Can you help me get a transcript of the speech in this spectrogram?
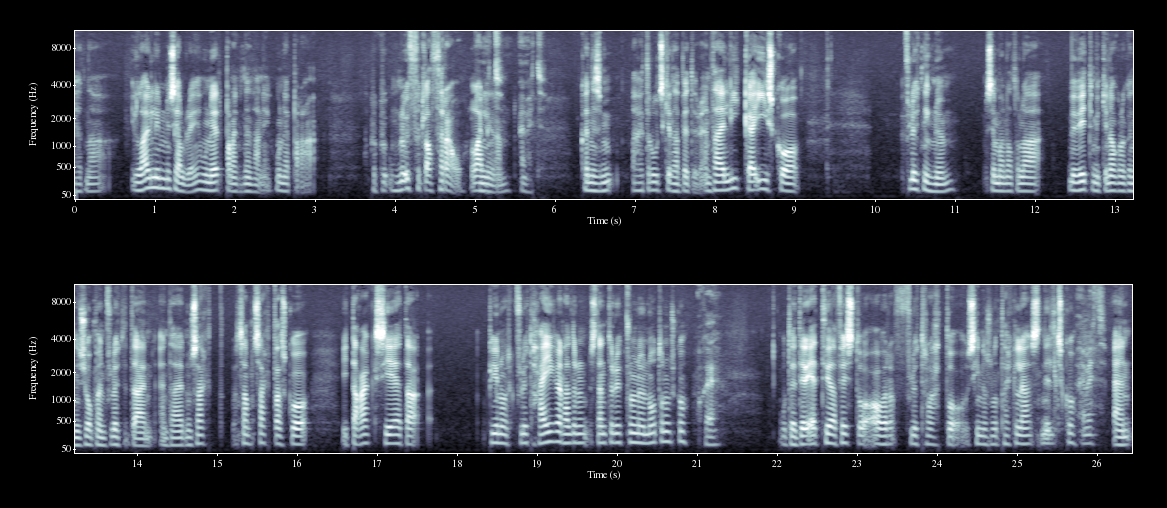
hérna í laglínu sjálfri, hún er bara einhvern veginn þannig hún er bara, hún er uppfull af þrá laglínan, einmitt. Hvernig sem það hægt að útskýra það betur, en það er líka í sko flutningnum sem að náttúrulega, við vitum ekki nákvæmlega hvernig Chopin flutti þetta en, en það er nú sagt, samt sagt að sko í dag sé þetta píjónuverk flutt hægar heldur en stendur upprunalegu nótunum sko. Ok, og þetta er ettíða fyrst og á að vera flutt hratt og sína svona tæknilega snild sko. Einmitt. En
